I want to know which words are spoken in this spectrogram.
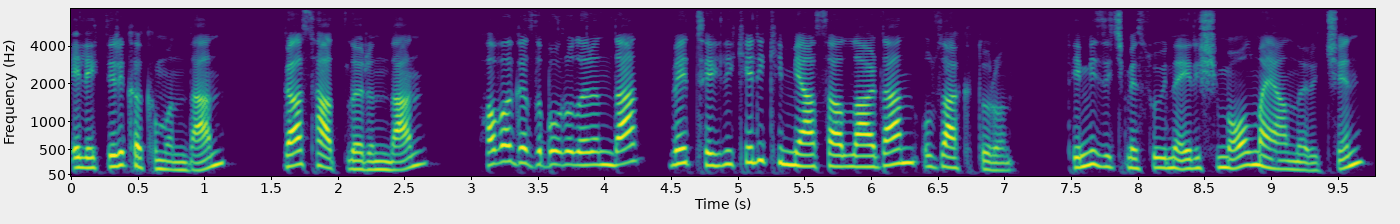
Elektrik akımından, gaz hatlarından, hava gazı borularından ve tehlikeli kimyasallardan uzak durun. Temiz içme suyuna erişimi olmayanlar için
